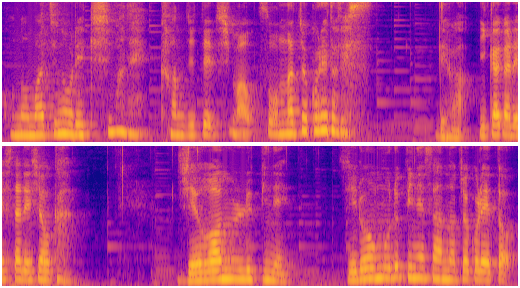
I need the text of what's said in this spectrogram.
この街の歴史まで感じてしまう、そんなチョコレートです。では、いかがでしたでしょうか？ジェローム・ルピネ。ジェローム・ルピネさんのチョコレート。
